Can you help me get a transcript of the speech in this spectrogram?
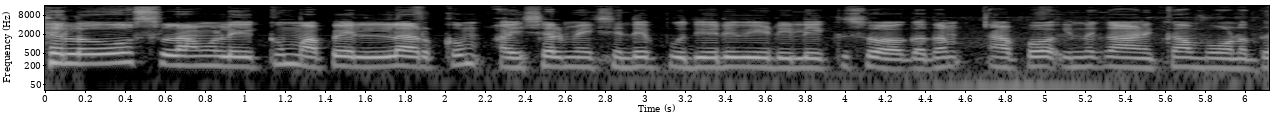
ഹലോ അസ്സാം വലൈക്കും അപ്പോൾ എല്ലാവർക്കും ഐശാൽ മേക്സിന്റെ പുതിയൊരു വീഡിയോയിലേക്ക് സ്വാഗതം. അപ്പോൾ ഇന്ന് കാണിക്കാൻ പോണത്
